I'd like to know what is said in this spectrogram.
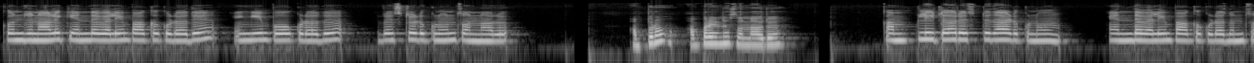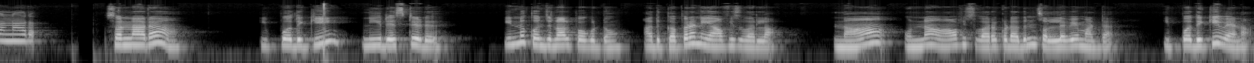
கொஞ்ச நாளைக்கு எந்த வேலையும் பார்க்கக்கூடாது எங்கேயும் போகக்கூடாது ரெஸ்ட் எடுக்கணும்னு சொன்னார். அப்புறம் அப்புறம் என்ன சொன்னாரு? கம்ப்ளீட்டாக ரெஸ்ட்டு தான் எடுக்கணும். எந்த வேலையும் பார்க்கக்கூடாதுன்னு சொன்னார். சொன்னாரா? இப்போதைக்கு நீ ரெஸ்ட் எடு. இன்னும் கொஞ்ச நாள் போகட்டும். அதுக்கப்புறம் நீ ஆஃபீஸ் வரலாம். நான் உன்னை ஆஃபீஸ் வரக்கூடாதுன்னு சொல்லவே மாட்டேன். இப்போதைக்கு வேணாம்.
